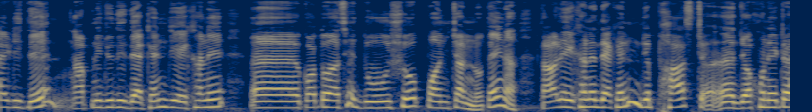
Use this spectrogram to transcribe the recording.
আইডিতে আপনি যদি দেখেন যে এখানে কত আছে? দুশো পঞ্চান্ন, তাই না? তাহলে এখানে দেখেন যে ফার্স্ট যখন এটা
